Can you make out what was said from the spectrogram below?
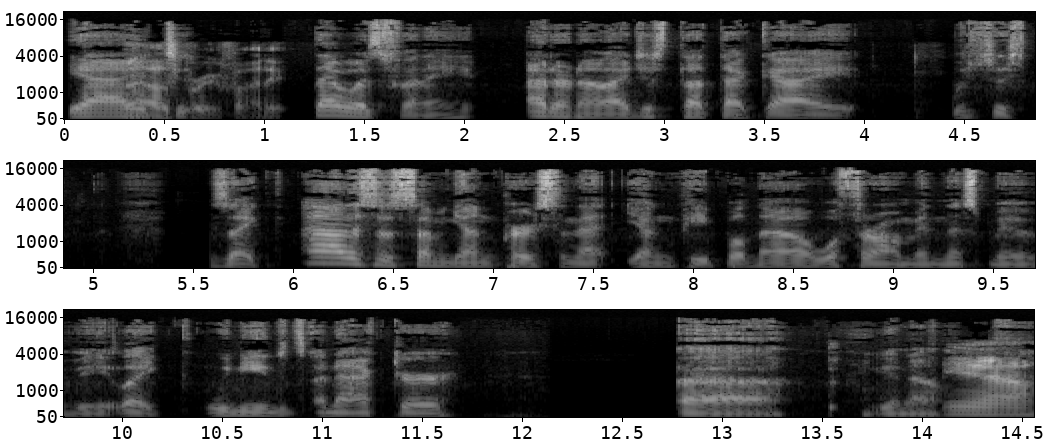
Yeah, That I was pretty funny. that was funny. I don't know. I just thought that guy was just was like, ah, this is some young person that young people know. We'll throw him in this movie. Like, we need an actor. Uh, you know, Yeah.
